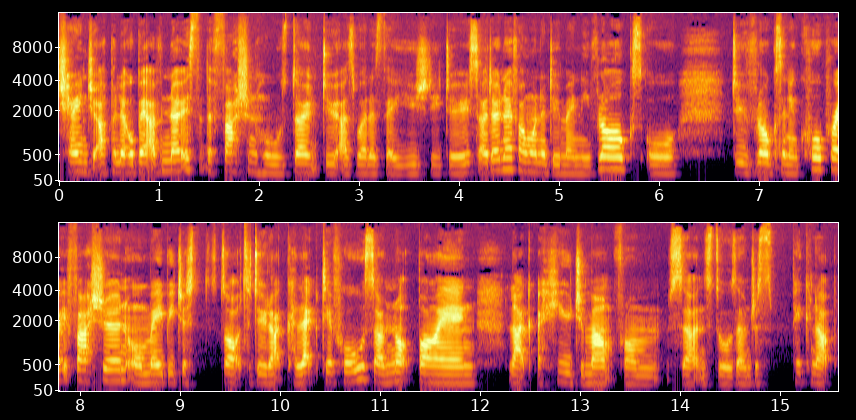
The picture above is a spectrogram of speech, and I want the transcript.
change it up a little bit. I've noticed that the fashion hauls don't do as well as they usually do. So I don't know if I want to do mainly vlogs or do vlogs and incorporate fashion or maybe just start to do like collective hauls. So I'm not buying like a huge amount from certain stores. I'm just picking up,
